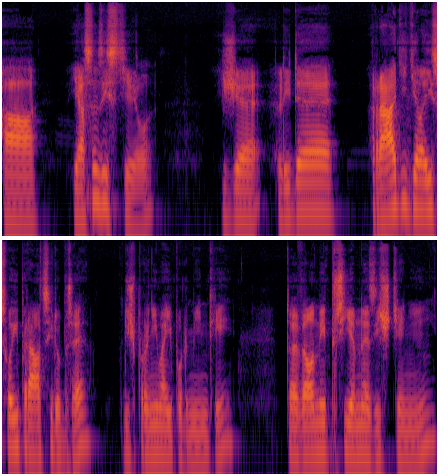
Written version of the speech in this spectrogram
A já jsem zjistil, že lidé rádi dělají svoji práci dobře, když pro ní mají podmínky. To je velmi příjemné zjištění,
